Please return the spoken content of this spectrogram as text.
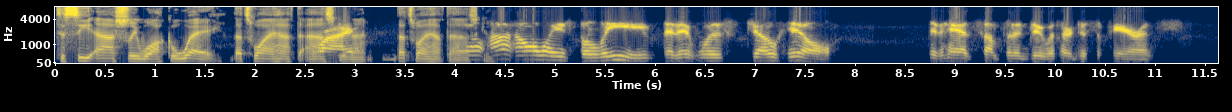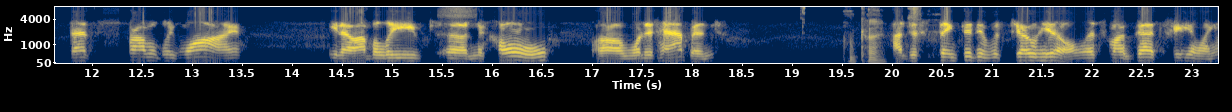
to see ashley walk away that's why i have to ask Right. you that that's why i have to ask Well, you I always believed that it was Joe Hill that had something to do with her disappearance. That's probably why, you know, I believed uh, Nicole uh, what had happened. okay I just think that it was Joe Hill. That's my gut feeling.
